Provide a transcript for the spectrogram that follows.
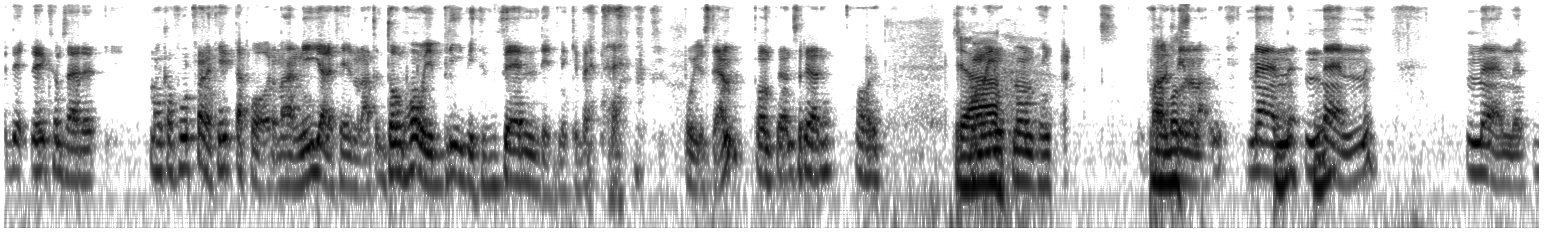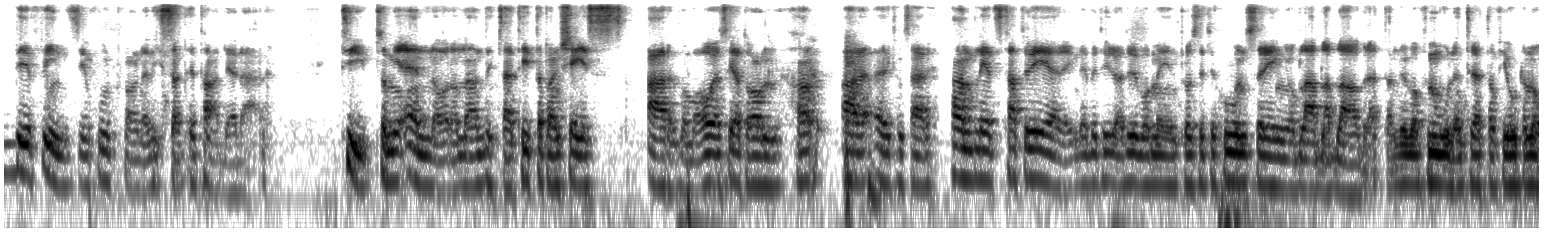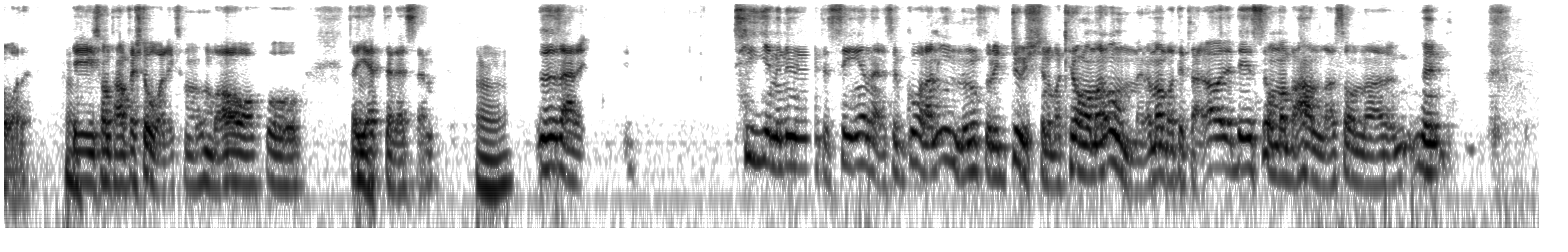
Det, det är liksom så här, man kan fortfarande titta på de här nyare filmerna. Att de har ju blivit väldigt mycket bättre på just den fronten. Så det har, ja. har man gjort någonting för måste... Men, mm. men... Men det finns ju fortfarande vissa detaljer där. Typ som i en av dem när han typ så här, tittar på en tjejs arm och bara jag ser att du har en hand, liksom så här, handledstatuering. Det betyder att du var med i en prostitutionsring och bla bla bla berättar Du var förmodligen 13-14 år. Mm. Det är ju sånt han förstår liksom. Hon bara ja och så är mm. jätteledsen. Mm. Så här, tio minuter senare så går han in och hon står i duschen och bara kramar om henne. Man bara typ såhär, ja det är så man behandlar såna,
